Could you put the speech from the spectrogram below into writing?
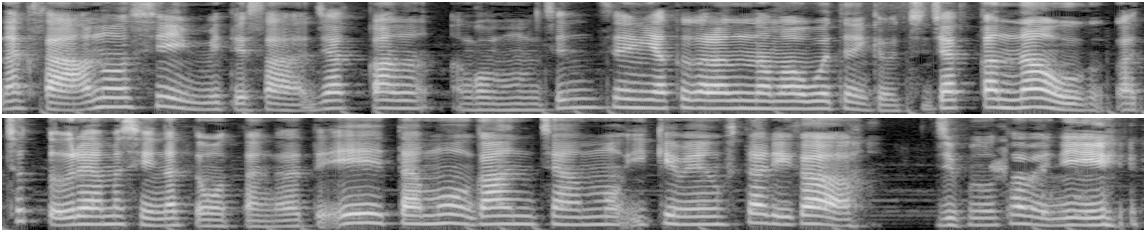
なんかさ、あのシーン見てさ、若干、あごめんもう全然役柄の名前覚えてないけど、ち若干ナオがちょっと羨ましいなって思ったんが、だってエータもガンちゃんもイケメン二人が自分のために、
